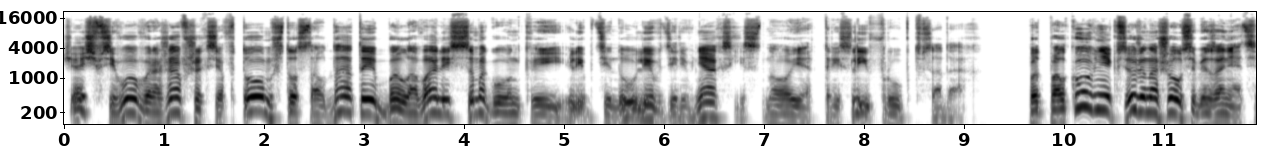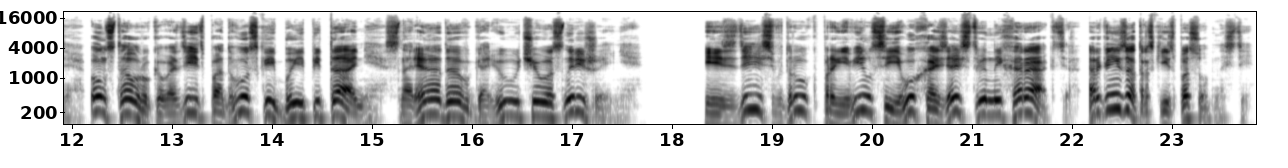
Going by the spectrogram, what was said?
чаще всего выражавшихся в том, что солдаты баловались самогонкой, либо тянули в деревнях съестное, трясли фрукт в садах. Подполковник все же нашел себе занятие. Он стал руководить подвозкой боепитания, снарядов, горючего, снаряжения. И здесь вдруг проявился его хозяйственный характер, организаторские способности.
